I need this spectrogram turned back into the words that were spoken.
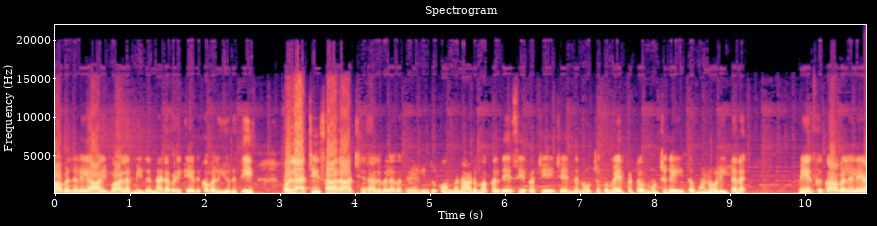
காவல் நிலைய ஆய்வாளர் மீது நடவடிக்கை எடுக்க வலியுறுத்தி பொள்ளாச்சி சார் ஆட்சியர் அலுவலகத்தில் இன்று கொங்குநாடு மக்கள் தேசிய கட்சியைச் சேர்ந்த நூற்றுக்கும் மேற்பட்டோர் முற்றுகையிட்டு மனு அளித்தனர். மேற்கு காவல் நிலைய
